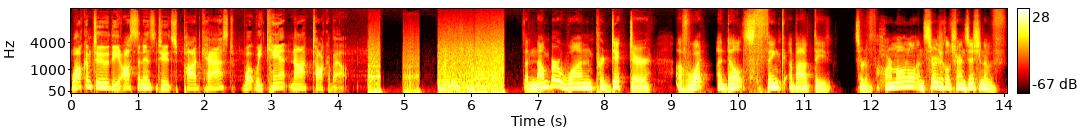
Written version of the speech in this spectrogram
Welcome to the Austin Institute's podcast, What We Can't Not Talk About. The number one predictor of what adults think about the sort of hormonal and surgical transition of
